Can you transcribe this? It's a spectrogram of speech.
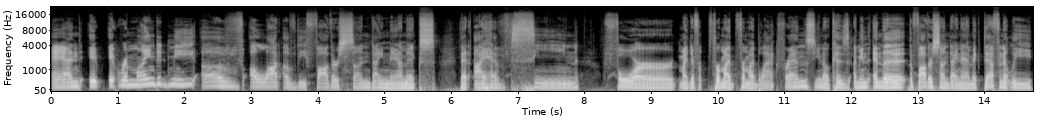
and it it reminded me of a lot of the father son dynamics that I have seen for my different for my for my black friends you know because i mean and the the father son dynamic definitely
